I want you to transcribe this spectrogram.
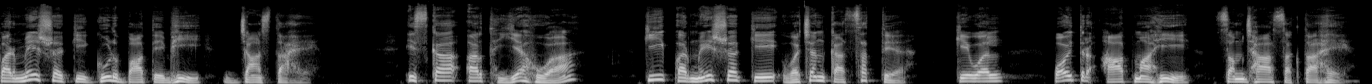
परमेश्वर की गुड़ बातें भी जांचता है। इसका अर्थ यह हुआ कि परमेश्वर के वचन का सत्य केवल पवित्र आत्मा ही समझा सकता है।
